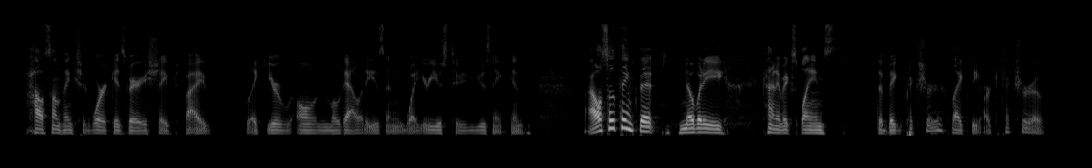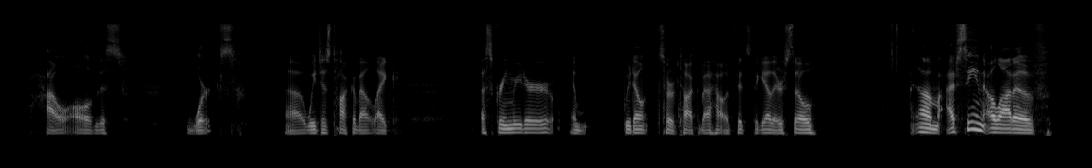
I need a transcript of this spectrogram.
how something should work is very shaped by like your own modalities and what you're used to using. And I also think that nobody kind of explains the big picture, like the architecture of how all of this works. Uh, we just talk about like a screen reader and we don't sort of talk about how it fits together. So um, I've seen a lot of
